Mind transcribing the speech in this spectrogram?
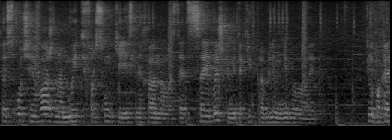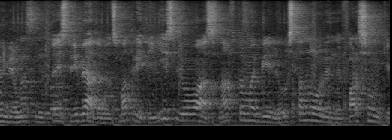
То есть очень важно мыть форсунки, если вас стоит. С айвышками таких проблем не бывает. Ну, по крайней мере, у нас не было. То есть, ребята, вот смотрите, если у вас на автомобиле установлены форсунки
